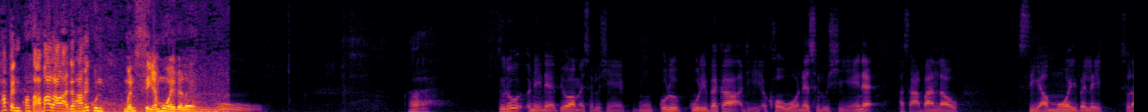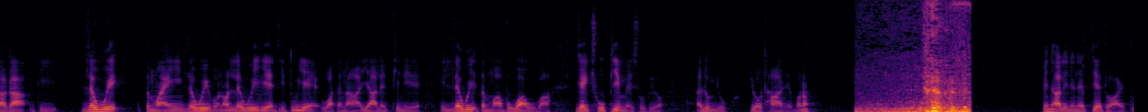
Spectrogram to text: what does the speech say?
ถ้าเป็นภาษาบ้านเราอาจจะทำให้คุณเหมือนเสียมวยไปเลย အိုး ဟာသူတို့အနေနဲ့ပြောရမယ်ဆိုလို့ရှိရင်ကိုတို့ကိုဒီဘက်ကဒီအခေါ်အဝေါ်နဲ့ဆိုလို့ရှိရင်တဲ့ภาษาบ้านเราเสียมวยไปเลยဆိုတာကဒီလက်ဝိသမိုင်းလက်ဝိပေါ့နော်လက်ဝိရဲ့ဒီသူ့ရဲ့ဝါသနာအရာလည်းဖြစ်နေတယ်ဒီလက်ဝိသမားဘဝကိုပါရိုက်ချိုးပြစ်မယ်ဆိုပြီးတော့အဲ့လိုမျိုးပြောထားတယ်ပေါ့နော် မျက်နှာလေးနည်းနည်းပြက်သွားတယ်သူ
